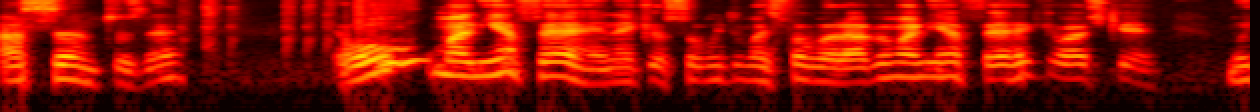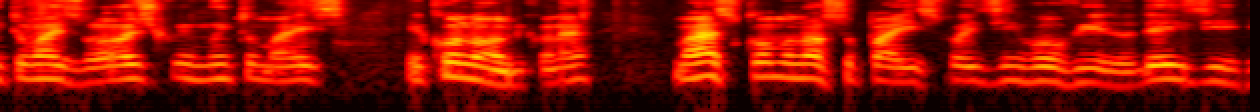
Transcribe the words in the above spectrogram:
a Santos, né? Ou uma linha férrea, né? Que eu sou muito mais favorável uma linha férrea que eu acho que é muito mais lógico e muito mais econômico, né? Mas como o nosso país foi desenvolvido desde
